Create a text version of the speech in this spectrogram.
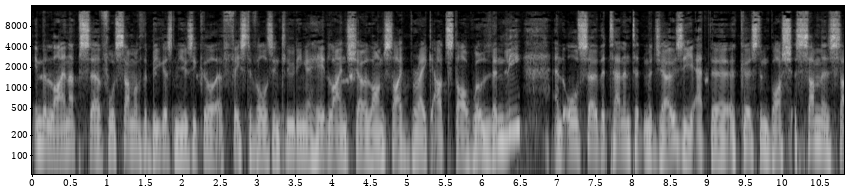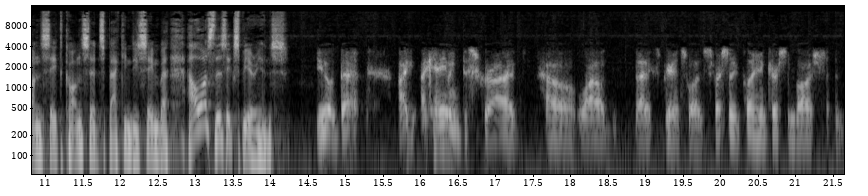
in the lineups uh, for some of the biggest musical uh, festivals, including a headline show alongside breakout star Will Linley and also the talented Majozi at the Kirstenbosch Summer Sunset concerts back in December. How was this experience? You know that I I can't even describe how wild that experience was, especially playing Kirstenbosch and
